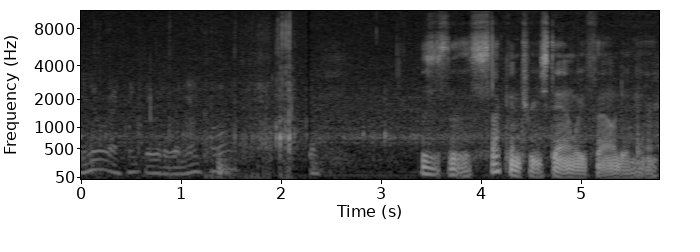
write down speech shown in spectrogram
You know where I think they would have went in, Paul? This is the second tree stand we found in here.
